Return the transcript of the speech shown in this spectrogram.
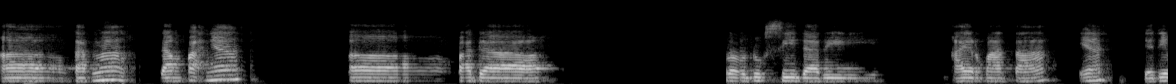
Uh, karena dampaknya uh, pada produksi dari air mata ya jadi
